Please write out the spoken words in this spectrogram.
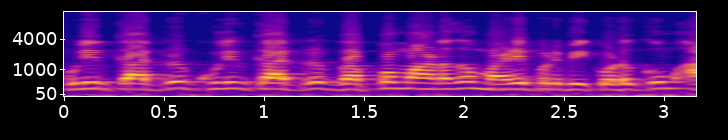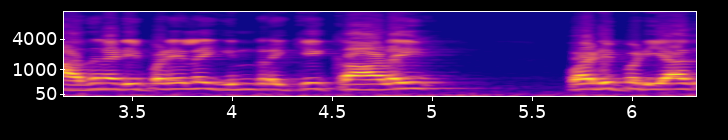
குளிர்காற்று குளிர்காற்று வெப்பமானதும் மழை பிடிப்பை கொடுக்கும். அதன் அடிப்படையில் இன்றைக்கு காலை படிப்படியாக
